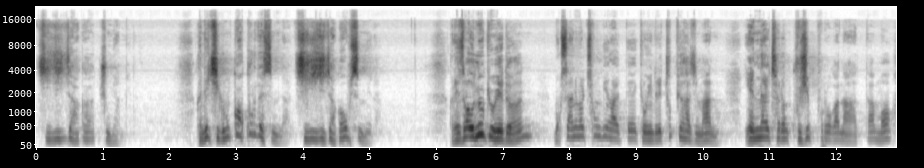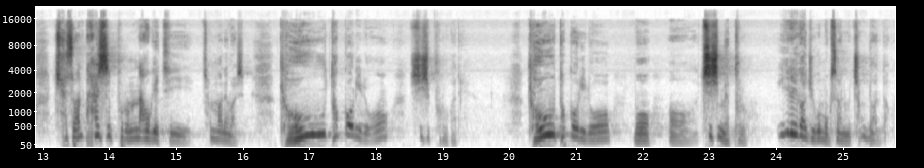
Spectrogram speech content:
지지자가 중요합니다. 근데 지금은 거꾸로 됐습니다. 지지자가 없습니다. 그래서 어느 교회든 목사님을 청빙할 때 교인들이 투표하지만 옛날처럼 90%가 나왔다. 뭐 최소한 80%는 나오겠지. 천만의 말씀. 겨우 턱걸이로 70%가 돼요. 겨우 턱걸이로 뭐 어, 70 몇 프로. 이래 가지고 목사님을 청빙한다고.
